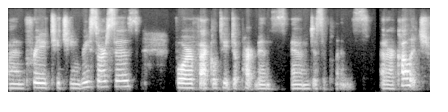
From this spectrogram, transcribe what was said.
and free teaching resources for faculty, departments, and disciplines at our college.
